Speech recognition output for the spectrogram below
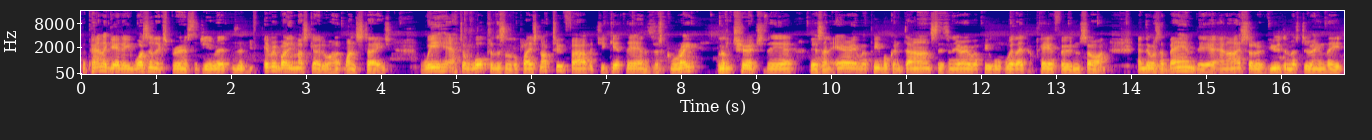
The Panaghetti was an experience that you that everybody must go to one, at one stage. We had to walk to this little place, not too far, but you get there and there's this great little church there. There's an area where people can dance. There's an area where people where they prepare food and so on. And there was a band there, and I sort of viewed them as doing the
